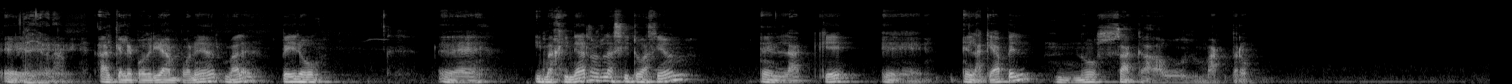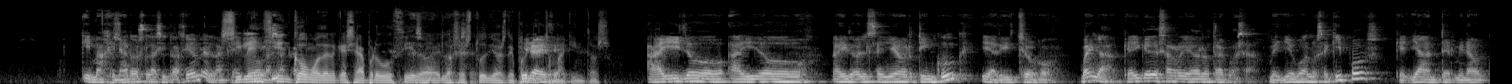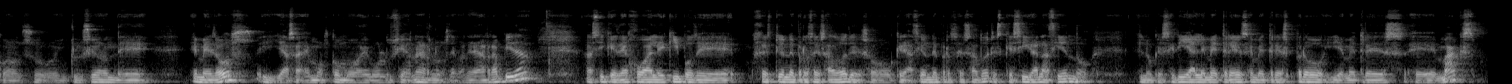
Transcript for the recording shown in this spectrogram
Eh, al que le podrían poner, ¿vale? Pero eh, imaginaros la situación en la que eh, en la que Apple no saca un Mac Pro. Imaginaros la situación en la que silencio incómodo el que se ha producido en los estudios de Proyecto Macintosh. Ha ido, ha ido, ha ido el señor Tim Cook y ha dicho venga, que hay que desarrollar otra cosa. Me llevo a los equipos que ya han terminado con su inclusión de M2 y ya sabemos cómo evolucionarlos de manera rápida. Así que dejo al equipo de gestión de procesadores o creación de procesadores que sigan haciendo lo que sería el M3, M3 Pro y M3 eh, Max.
